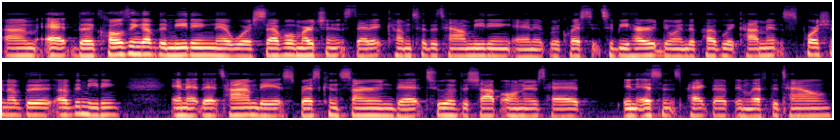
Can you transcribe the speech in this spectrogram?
Um, at the closing of the meeting, there were several merchants that had come to the town meeting and it requested to be heard during the public comments portion of the of the meeting. And at that time, they expressed concern that two of the shop owners had, in essence, packed up and left the town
